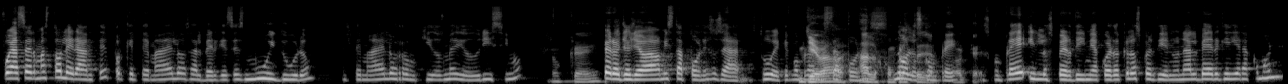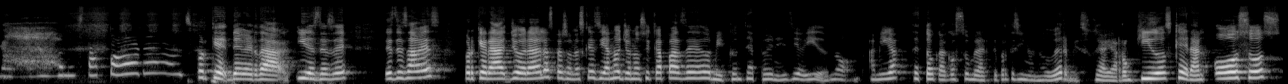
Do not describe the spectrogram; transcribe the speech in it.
fue hacer más tolerante, porque el tema de los albergues es muy duro, el tema de los ronquidos medio durísimo, Ok. pero yo llevaba mis tapones, o sea, tuve que comprar mis ah, tapones. los no, los compré, ok. los compré y los perdí. Me acuerdo que los perdí en un albergue y era como, no, mis tapones, porque de verdad, y desde ese, desde esa vez porque era, yo era de las personas que decían, no, yo no soy capaz de dormir con tapones de oídos. No, amiga, te toca acostumbrarte porque si no, no duermes. O sea, había ronquidos que eran osos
